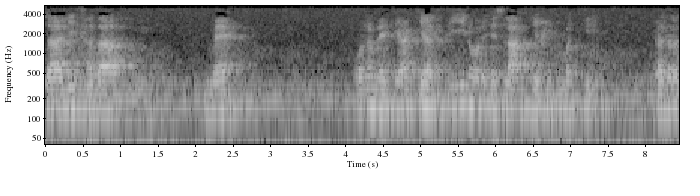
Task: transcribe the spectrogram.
چالیس ہزار میں انہوں نے کیا کیا؟ دین اور اسلام کی خدمت کی۔ حضرت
